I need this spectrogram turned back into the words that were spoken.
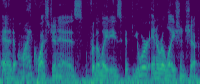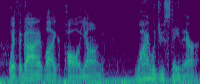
And my question is for the ladies: if you were in a relationship with a guy like Paul Young, why would you stay there?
